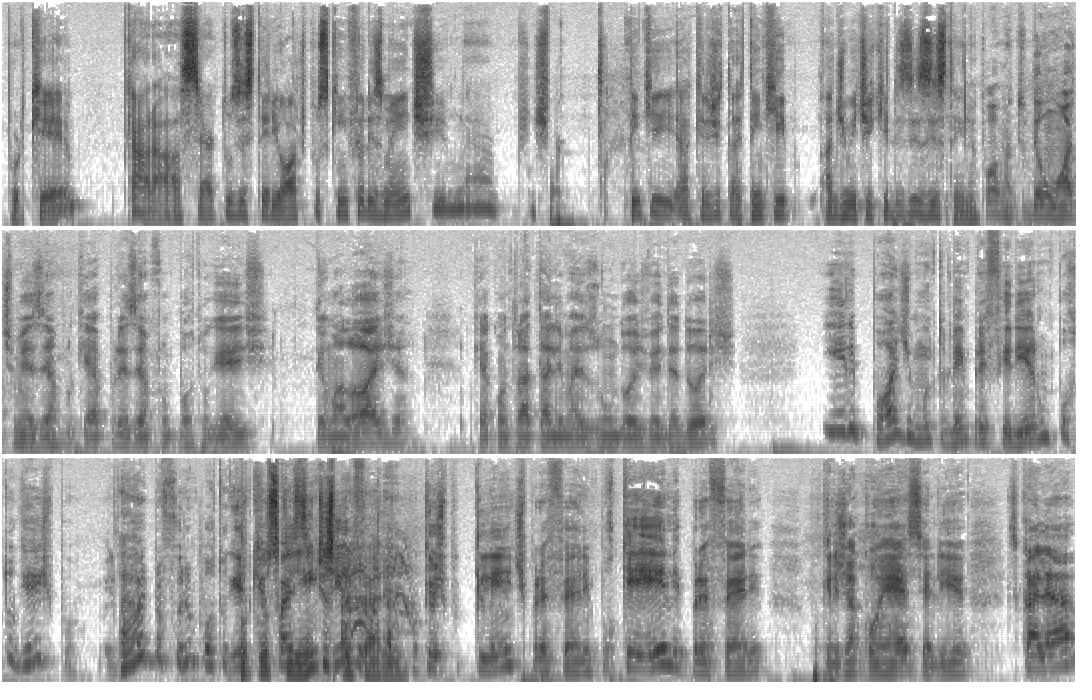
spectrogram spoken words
Porque, cara, há certos estereótipos que, infelizmente, né, a gente tem que acreditar, tem que admitir que eles existem, né? Pô, mas tu deu um ótimo exemplo que é, por exemplo, um português tem uma loja, quer contratar ali mais um, dois vendedores. E ele pode muito bem preferir um português, pô. Ele É. pode preferir um português Porque os faz clientes sentido. preferem. Porque os clientes preferem, porque ele prefere, porque ele já conhece ali. Se calhar,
